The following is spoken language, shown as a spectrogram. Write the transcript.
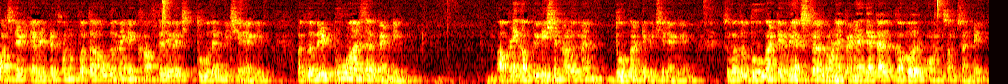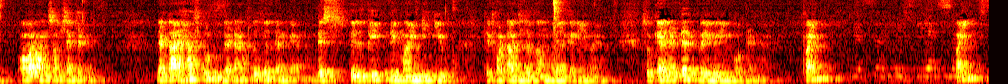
watch that calendar ਤੁਹਾਨੂੰ ਪਤਾ ਹੋਊਗਾ ਮੈਂ ਇੱਕ ਹਫਤੇ ਦੇ ਵਿੱਚ 2 ਦਿਨ ਪਿੱਛੇ ਰਹਿ ਗਏ ਮਤਲਬ ਮੇਰੇ 2 hours are pending ਆਪਣੇ ਕੰਪੀਟੀਸ਼ਨ ਨਾਲੋਂ ਮੈਂ 2 ਘੰਟੇ ਪਿੱਛੇ ਰਹਿ ਗਿਆ ਸੋ ਮਤਲਬ 2 ਘੰਟੇ ਮੈਨੂੰ ਐਕਸਟਰਾ ਲਾਉਣੇ ਪੈਣੇ that I'll cover on some Sunday or on some Saturday that I have to do that I have to fill that gap this will be reminding you ਕਿ ਤੁਹਾਡਾ ਅੱਜ ਦਾ ਕੰਮ ਹੋਇਆ ਕਿ ਨਹੀਂ ਹੋਇਆ so calendar very very important ਹੈ ਫਾਈਨ Fine? Okay.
